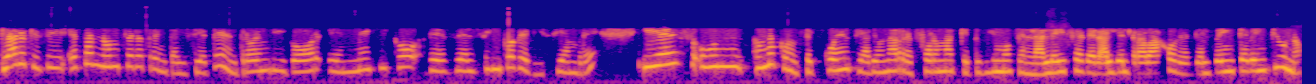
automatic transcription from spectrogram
Claro que sí, esta NOM 037 entró en vigor en México desde el 5 de diciembre y es una consecuencia de una reforma que tuvimos en la Ley Federal del Trabajo desde el 2021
